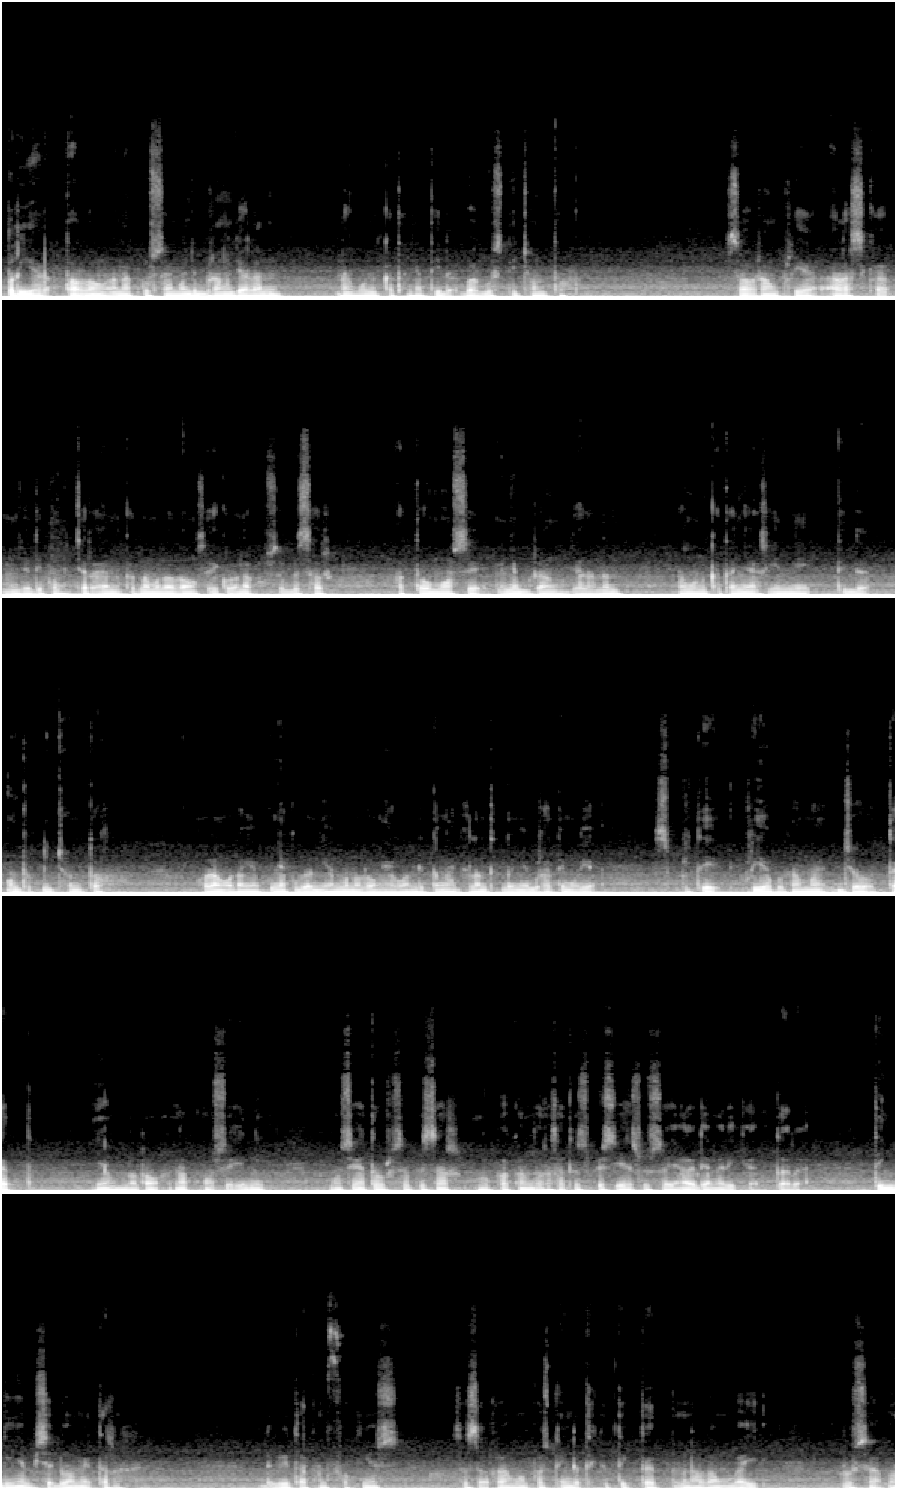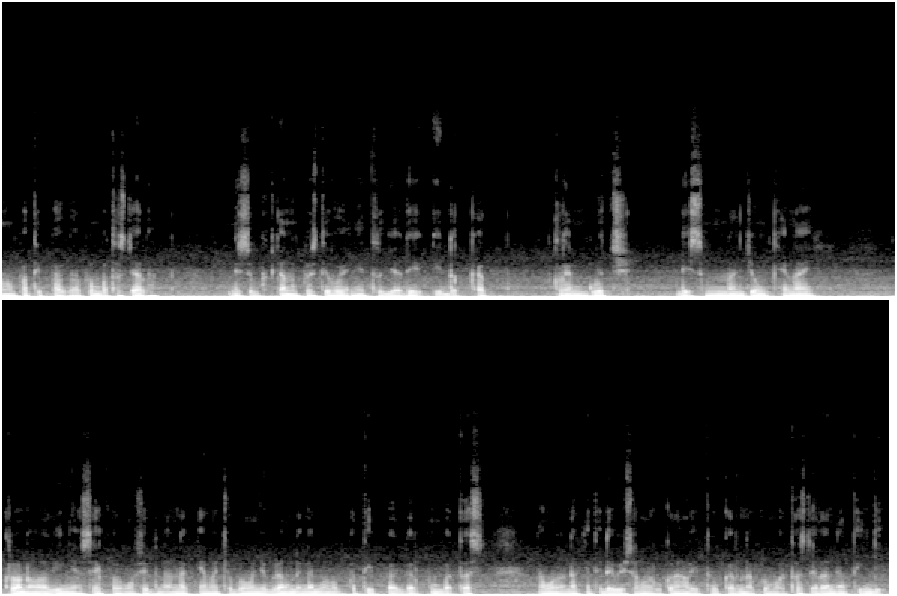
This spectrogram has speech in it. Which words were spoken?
Pria tolong anak rusa menyeberang jalan, namun katanya tidak bagus dicontoh. Seorang pria Alaska menjadi pembicaraan karena menolong seekor anak rusa besar atau mose menyeberang jalanan, namun katanya aksi ini tidak untuk dicontoh. Orang-orang yang punya keberanian menolong hewan di tengah jalan tentunya berhati mulia, seperti pria bernama Joe Ted yang menolong anak mose ini Mose atau rusa besar merupakan salah satu spesies rusa yang ada di Amerika Utara. Tingginya bisa 2 meter. Diberitakan Fox News, seseorang memposting detik-detik menolong bayi rusa melompati pagar pembatas jalan. Disebutkan peristiwa ini terjadi di dekat Glen Gulch di Semenanjung Kenai. Kronologinya, seekor Mose dan anaknya mencoba menyeberang dengan melompati pagar pembatas namun anaknya tidak bisa melakukan hal itu karena pembatas jalan yang tinggi.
